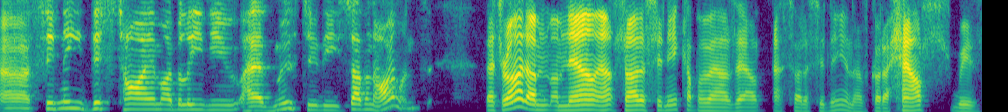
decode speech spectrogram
uh, Sydney. This time, I believe you have moved to the Southern Highlands. That's right. I'm I'm now outside of Sydney, a couple of hours out outside of Sydney, and I've got a house with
